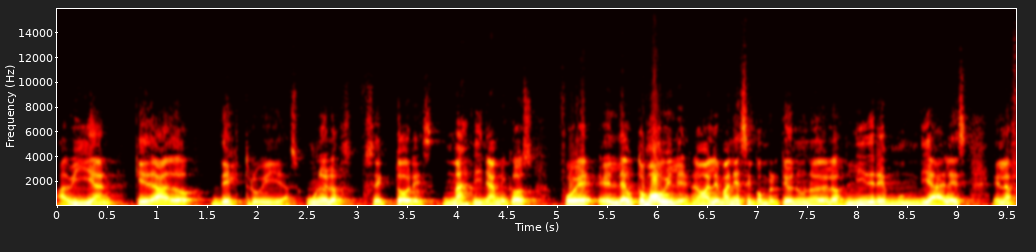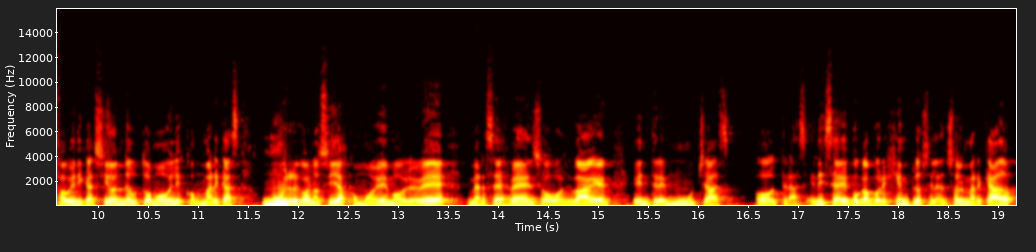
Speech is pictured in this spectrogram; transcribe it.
habían quedado destruidas. Uno de los sectores más dinámicos fue el de automóviles. ¿no? Alemania se convirtió en uno de los líderes mundiales en la fabricación de automóviles con marcas muy reconocidas como BMW, Mercedes-Benz o Volkswagen, entre muchas otras. En esa época, por ejemplo, se lanzó al mercado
